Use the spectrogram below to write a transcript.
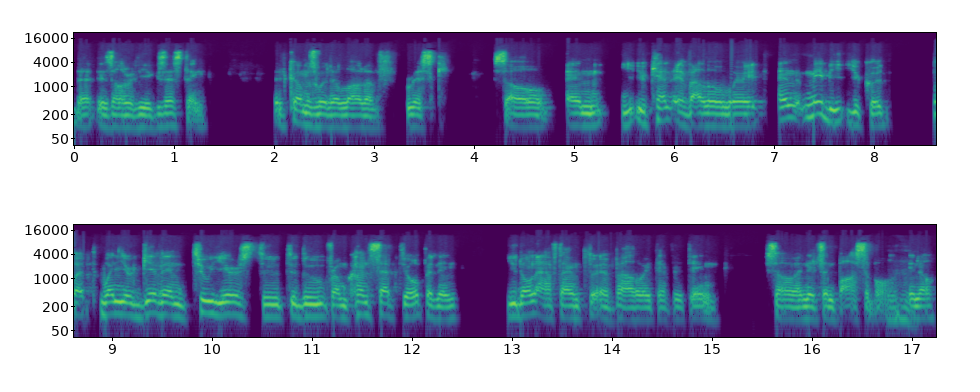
that is already existing, it comes with a lot of risk. So, and you can't evaluate, and maybe you could, but when you're given two years to to do from concept to opening, you don't have time to evaluate everything. So, and it's impossible, mm-hmm. you know.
